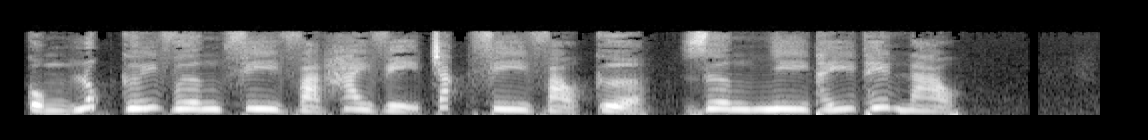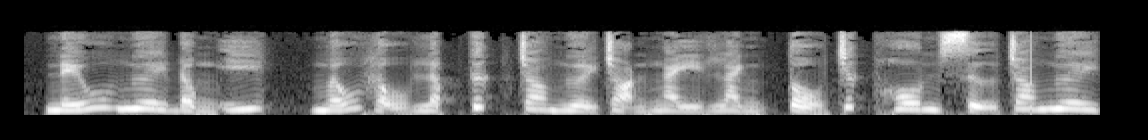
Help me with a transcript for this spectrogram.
Cùng lúc cưới vương phi và hai vị chắc phi vào cửa, Dương Nhi thấy thế nào? Nếu ngươi đồng ý, mẫu hậu lập tức cho người chọn ngày lành tổ chức hôn sự cho ngươi.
